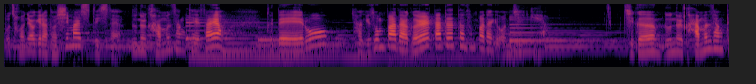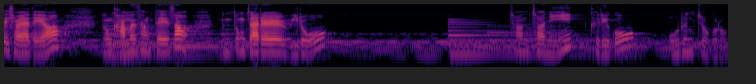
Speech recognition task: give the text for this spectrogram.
또 저녁이라 더 심할 수도 있어요. 눈을 감은 상태에서요. 그대로 자기 손바닥을 따뜻한 손바닥에 얹을게요. 지금 눈을 감은 상태셔야 돼요. 눈 감은 상태에서 눈동자를 위로 천천히 그리고 오른쪽으로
